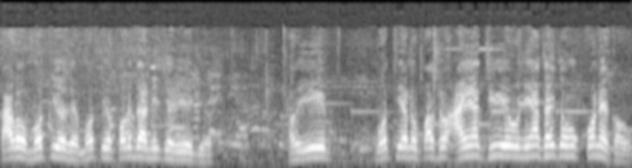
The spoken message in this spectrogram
કાળો મોતિયો છે મોતિયો પડદા નીચે રહી ગયો. હવે એ મોતિયાનું પાછું અહીંયા થયું એવું ન્યા થાય તો હું કોને કહું?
